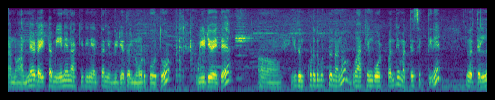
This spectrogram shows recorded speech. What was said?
ನಾನು ಹನ್ನೆರಡು ಐಟಮ್ ಏನೇನು ಹಾಕಿದ್ದೀನಿ ಅಂತ ನೀವು ವೀಡಿಯೋದಲ್ಲಿ ನೋಡ್ಬೋದು. ವೀಡಿಯೋ ಇದೆ. ಇದನ್ನು ಕುಡಿದ್ಬಿಟ್ಟು ನಾನು ವಾಕಿಂಗ್ ಓಟ್ ಬಂದು ಮತ್ತೆ ಸಿಗ್ತೀನಿ. ಇವತ್ತೆಲ್ಲ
